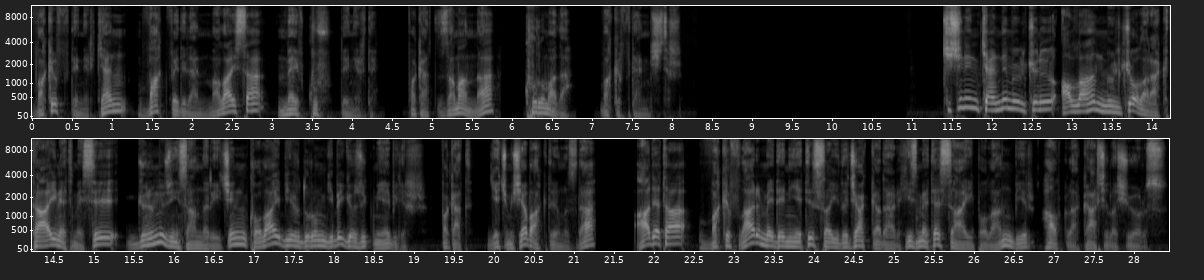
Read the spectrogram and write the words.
vakıf denirken vakfedilen malaysa mevkuf denirdi. Fakat zamanla kuruma da vakıf denmiştir. Kişinin kendi mülkünü Allah'ın mülkü olarak tayin etmesi günümüz insanları için kolay bir durum gibi gözükmeyebilir. Fakat geçmişe baktığımızda adeta vakıflar medeniyeti sayılacak kadar hizmete sahip olan bir halkla karşılaşıyoruz.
